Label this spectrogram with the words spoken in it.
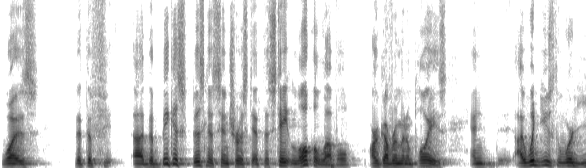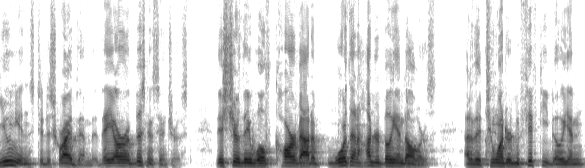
was that the, uh, the biggest business interest at the state and local level are government employees. And I would use the word unions to describe them. They are a business interest. This year they will carve out a, more than $100 billion out of the $250 billion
